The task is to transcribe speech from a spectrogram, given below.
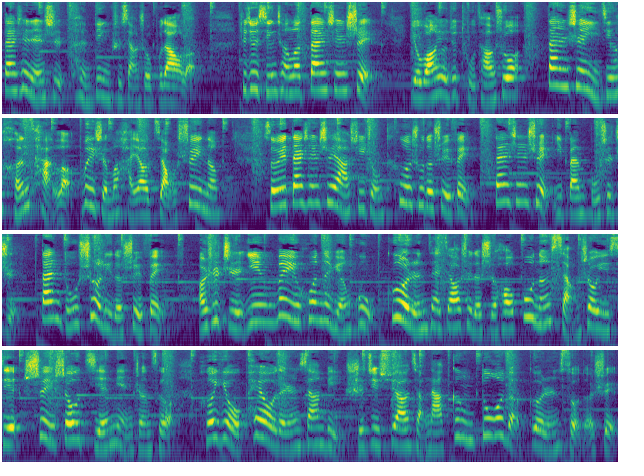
单身人士肯定是享受不到了，这就形成了单身税。有网友就吐槽说，单身已经很惨了，为什么还要缴税呢？所谓单身税啊，是一种特殊的税费。单身税一般不是指单独设立的税费，而是指因未婚的缘故，个人在交税的时候不能享受一些税收减免政策，和有配偶的人相比，实际需要缴纳更多的个人所得税。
